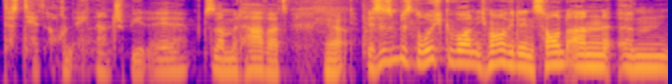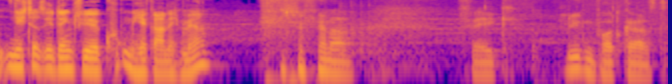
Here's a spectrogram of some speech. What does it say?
Dass der jetzt auch in England spielt, ey, zusammen mit Harvard. Ja. Es ist ein bisschen ruhig geworden. Ich mache mal wieder den Sound an. Ähm, nicht, dass ihr denkt, wir gucken hier gar nicht mehr. Genau. Fake. Lügen-Podcast.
